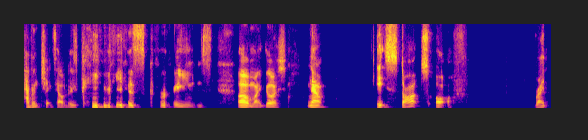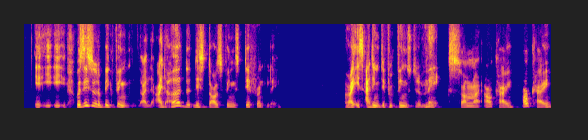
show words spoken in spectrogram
haven't checked out those previous screams. Oh my gosh. Now, it starts off, right? It, it, it was this was a big thing. I, I'd heard that this does things differently, right? It's adding different things to the mix. So I'm like, okay, okay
